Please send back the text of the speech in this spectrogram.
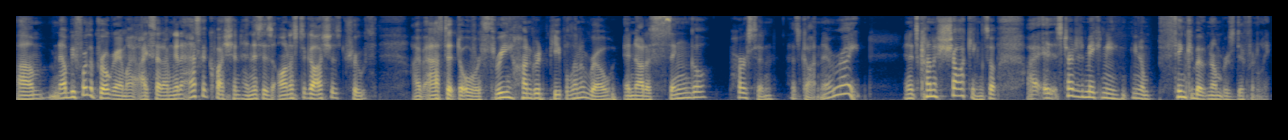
Um, now, before the program, I, I said I'm going to ask a question, and this is honest to gosh's truth. I've asked it to over 300 people in a row, and not a single person has gotten it right. And it's kind of shocking. So it started to make me, you know, think about numbers differently.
